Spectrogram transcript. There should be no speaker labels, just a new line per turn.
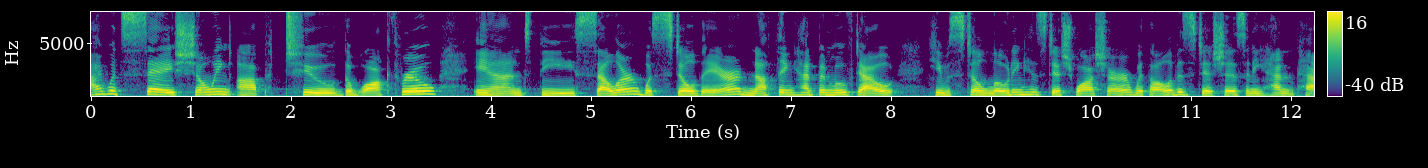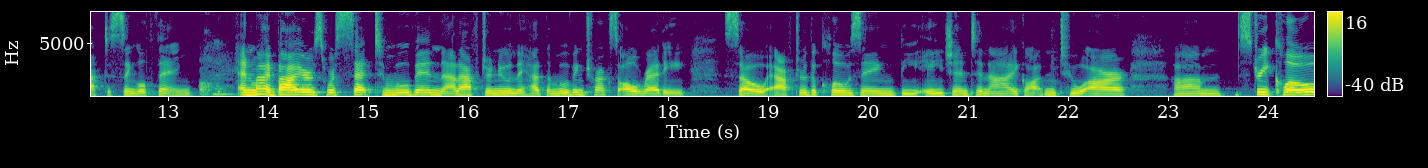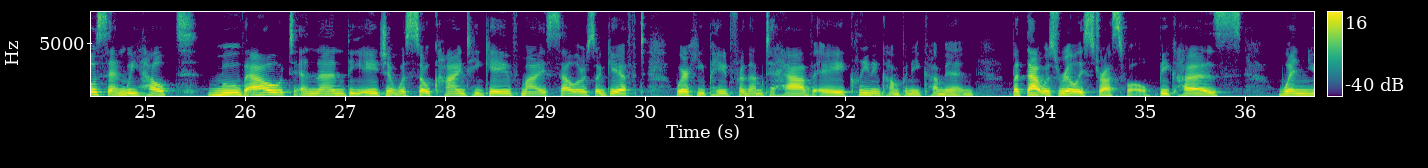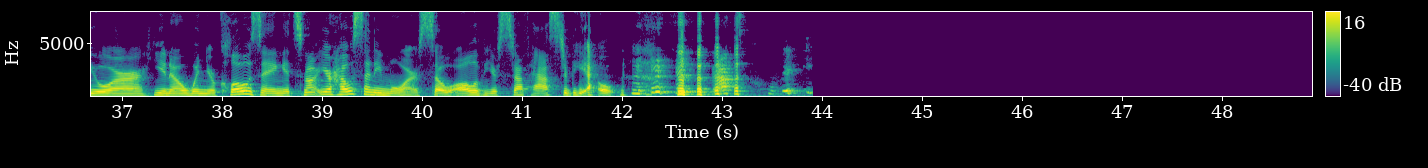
I would say showing up to the walkthrough and the seller was still there. Nothing had been moved out. He was still loading his dishwasher with all of his dishes and he hadn't packed a single thing. and my buyers were set to move in that afternoon. They had the moving trucks already. So after the closing, the agent and I got into our um, street clothes and we helped move out. And then the agent was so kind, he gave my sellers a gift where he paid for them to have a cleaning company come in. But that was really stressful because when you're, you know, when you're closing, it's not your house anymore. So all of your stuff has to be out.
